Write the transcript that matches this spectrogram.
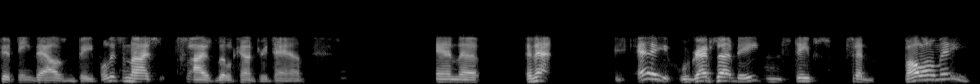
15,000 people. It's a nice sized little country town. And, uh, and that, hey, we'll grab something to eat. And Steve said, follow me.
